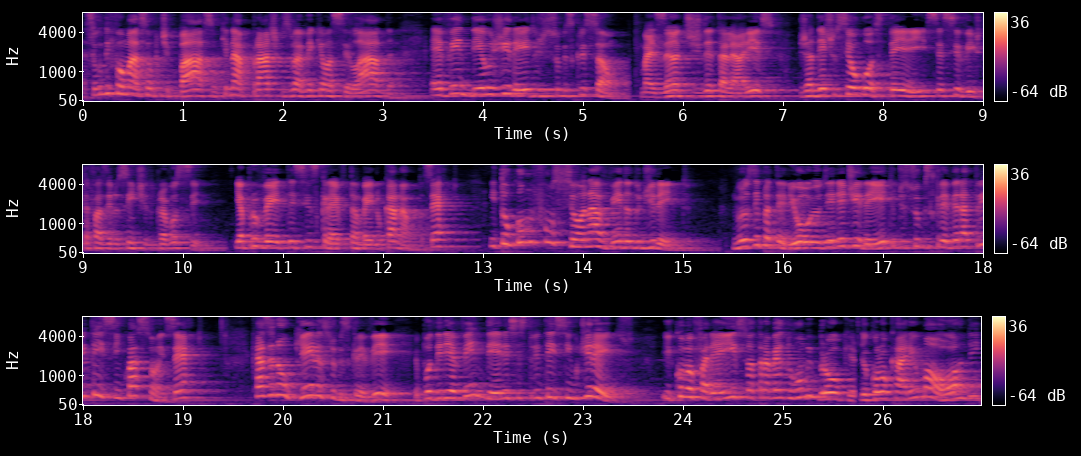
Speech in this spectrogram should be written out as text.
A segunda informação que te passam, que na prática você vai ver que é uma cilada, é vender os direitos de subscrição. Mas antes de detalhar isso, já deixa o seu gostei aí se esse vídeo está fazendo sentido para você. E aproveita e se inscreve também no canal, tá certo? Então como funciona a venda do direito? No exemplo anterior, eu teria direito de subscrever a 35 ações, certo? Caso eu não queira subscrever, eu poderia vender esses 35 direitos. E como eu faria isso? Através do home broker. Eu colocaria uma ordem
